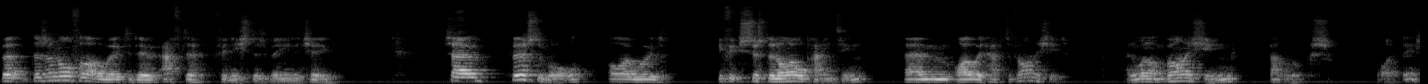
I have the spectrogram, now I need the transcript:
But there's an awful lot of work to do after finished has been achieved. So first of all, I would, if it's just an oil painting, um, I would have to varnish it. And when I'm varnishing, that looks like this.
